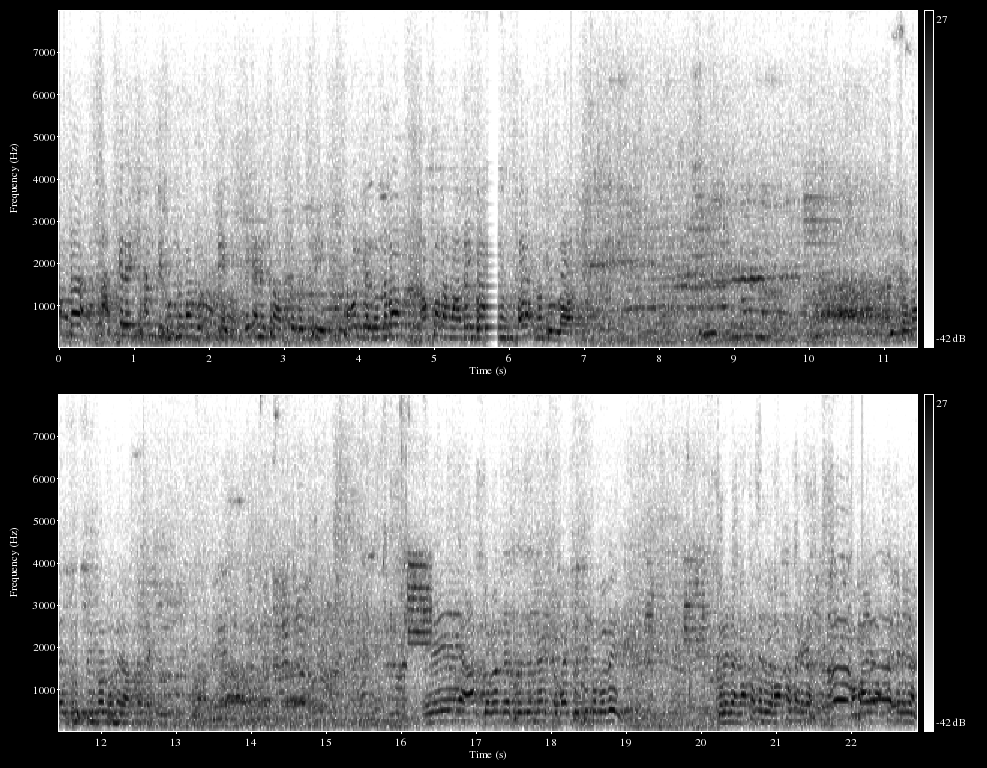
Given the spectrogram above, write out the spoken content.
আমরা আজকের এই শান্তিপূর্ণ কর্মসূচি এখানে সমাপ্ত করছি। সকলকে ধন্যবাদ। আসসালামু আলাইকুম রহমতুল্লাহ সবাই সুশৃঙ্খলভাবে রাস্তা দেখুন আর দোকান দেওয়ার প্রয়োজন নাই, সবাই সুশৃঙ্খলভাবে চলে যান রাস্তা রাস্তা ছেড়ে যান সবাই রাস্তা ছেড়ে যান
